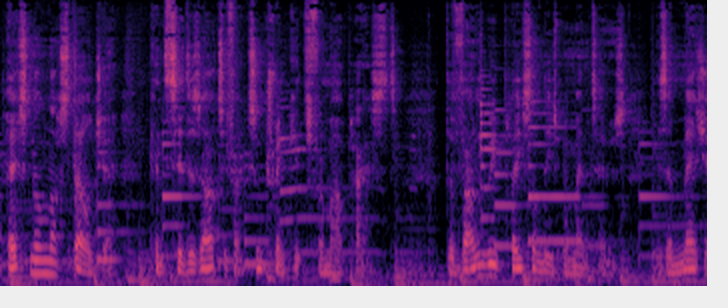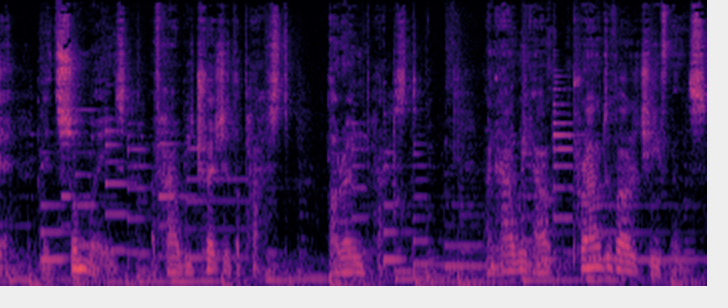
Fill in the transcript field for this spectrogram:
Personal nostalgia considers artifacts and trinkets from our past. The value we place on these mementos is a measure, in some ways, of how we treasure the past, our own past, and how we are proud of our achievements.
